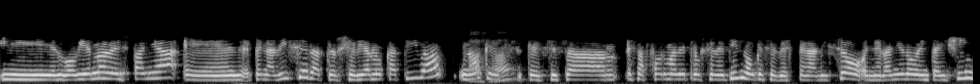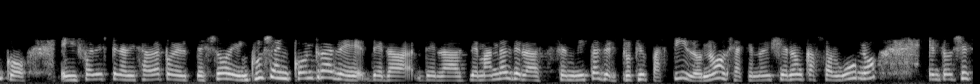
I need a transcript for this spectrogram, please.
y el Gobierno de España eh, penalice la tercería locativa, ¿no? Que Ajá. es, que es esa, esa forma de proxenetismo que se despenalizó en el año 95 y fue despenalizada por el PSOE, incluso en contra de, de, la, de las demandas de las feministas del propio partido, ¿no? O sea, que no hicieron caso alguno. Entonces,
